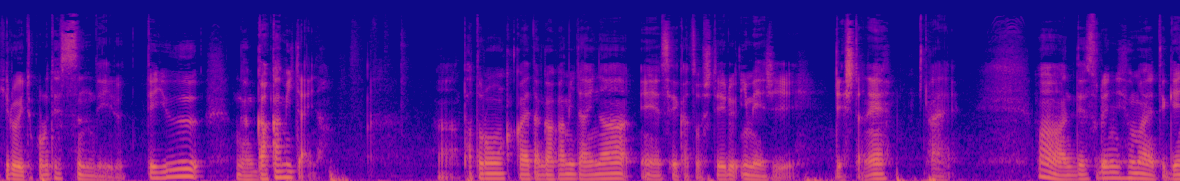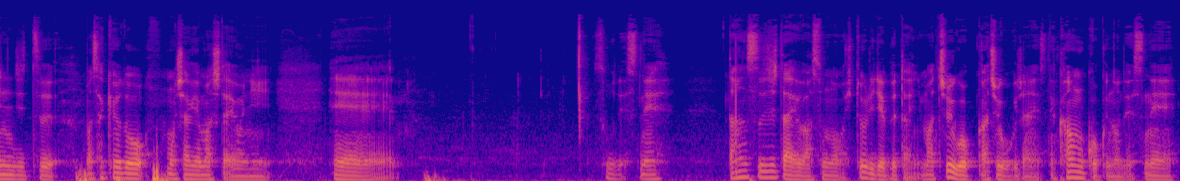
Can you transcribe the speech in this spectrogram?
広いところで住んでいるっていう、画家みたいな、パトロンを抱えた画家みたいな、え生活をしているイメージでしたね。はい。まあ、で、それに踏まえて現実、まあ、先ほど申し上げましたように、えーそうですね。ダンス自体はその一人で舞台に、まあ中国、あ、中国じゃないですね。韓国のですね、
